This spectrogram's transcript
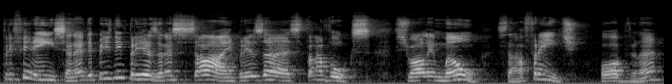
Preferência, né? Depende da empresa, né? Se, sei lá, a empresa, está na Volks, se tiver um alemão, está na frente, óbvio, né?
